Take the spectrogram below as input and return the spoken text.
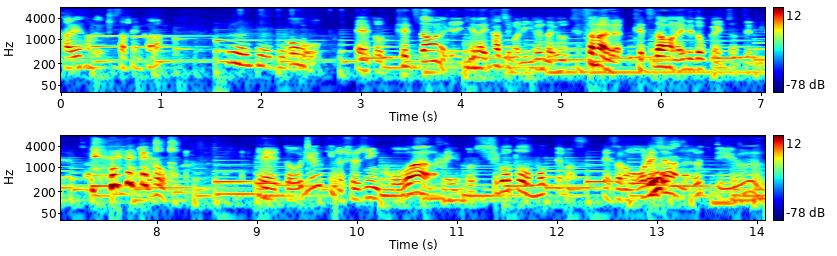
カレー屋さんというか喫茶店かな？うんうんうん。を、えー、と手伝わなきゃいけない立場にいるんだけど、手伝わない手伝わないでどっか行っちゃってるみたいな感じなんですけど、えーと龍騎の主人公は、えー、と仕事を持ってます。でそのオレジャーナルっていう、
